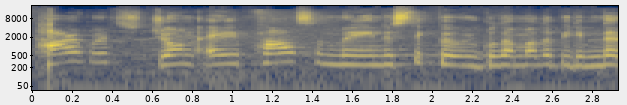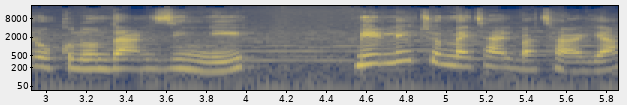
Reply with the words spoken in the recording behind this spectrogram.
Harvard John A. Paulson Mühendislik ve Uygulamalı Bilimler Okulu'ndan Zinli, bir lityum metal batarya,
